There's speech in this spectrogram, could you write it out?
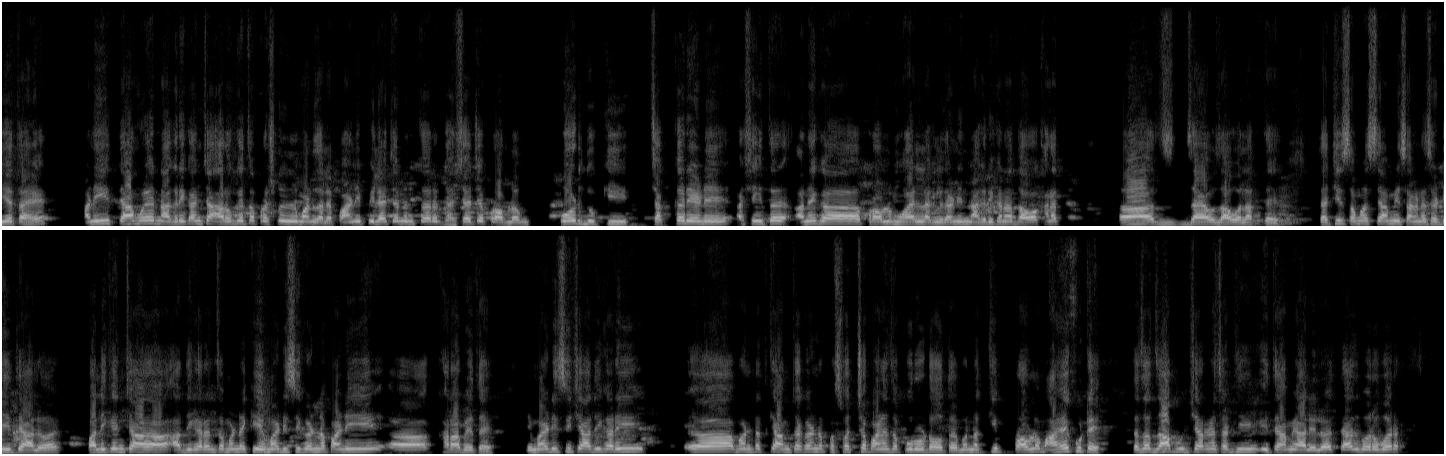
येत आहे. आणि त्यामुळे नागरिकांच्या आरोग्याचा प्रश्न निर्माण झाला. पाणी पिल्याच्या नंतर घशाचे प्रॉब्लेम पोटदुखी चक्कर येणे असे इतर अनेक प्रॉब्लेम व्हायला लागलेत आणि नागरिकांना दवाखान्यात जावं लागतंय. त्याची समस्या आम्ही सांगण्यासाठी इथे आलो आहे पालिकेच्या अधिकाऱ्यांचं म्हणणं की एमआयडीसी कडनं पाणी अ, खराब येत आहे एमआयडीसीचे अधिकारी म्हणतात की आमच्याकडनं स्वच्छ पाण्याचा पुरवठा होतोय. मग नक्की प्रॉब्लेम आहे कुठे? त्याचा जाब विचारण्यासाठी इथे आम्ही आलेलो आहे. त्याचबरोबर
